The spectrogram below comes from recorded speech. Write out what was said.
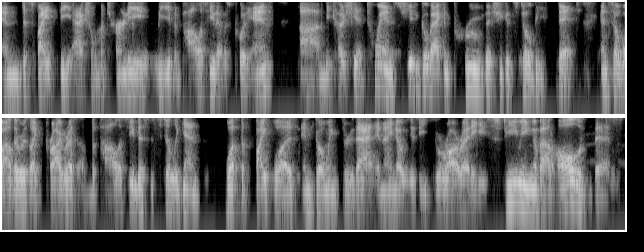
and despite the actual maternity leave and policy that was put in um, because she had twins she had to go back and prove that she could still be fit and so while there was like progress of the policy this is still again what the fight was and going through that and i know izzy you're already steaming about all of this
